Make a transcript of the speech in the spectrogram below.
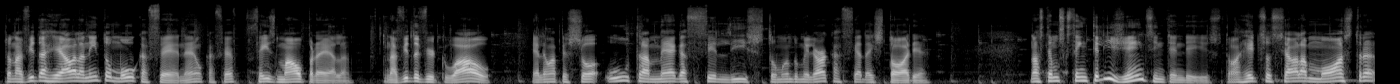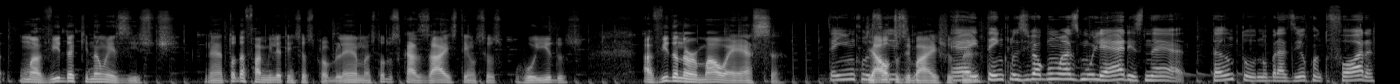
Então na vida real ela nem tomou o café, né? O café fez mal para ela. Na vida virtual, ela é uma pessoa ultra mega feliz, tomando o melhor café da história. Nós temos que ser inteligentes em entender isso. Então a rede social ela mostra uma vida que não existe. Né? Toda família tem seus problemas, todos os casais têm os seus ruídos. A vida normal é essa. Tem, de altos e baixos, é, né? E tem inclusive algumas mulheres, né, tanto no Brasil quanto fora,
